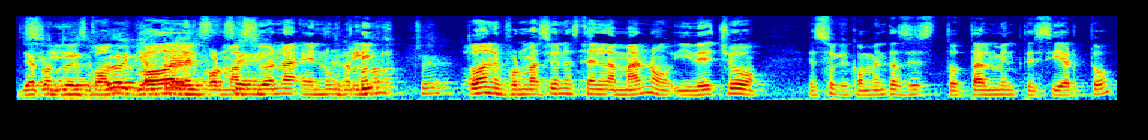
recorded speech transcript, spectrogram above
ya con todo con ya toda la información en un clic. sí. Toda la información está en la mano y de hecho eso que comentas es totalmente cierto.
